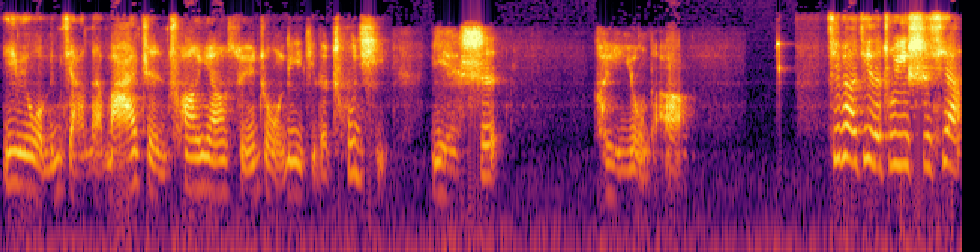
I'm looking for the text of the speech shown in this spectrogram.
因为我们讲的麻疹、疮疡、水肿、痢疾的初期也是可以用的啊。解表剂的注意事项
